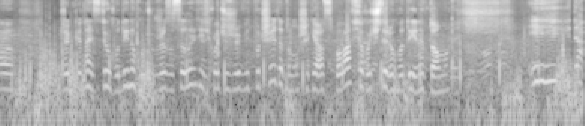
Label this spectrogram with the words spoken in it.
Чекаю вже 15 годину, хочу вже заселитись, хочу вже відпочити, тому що я спала всього 4 години вдома. І да.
